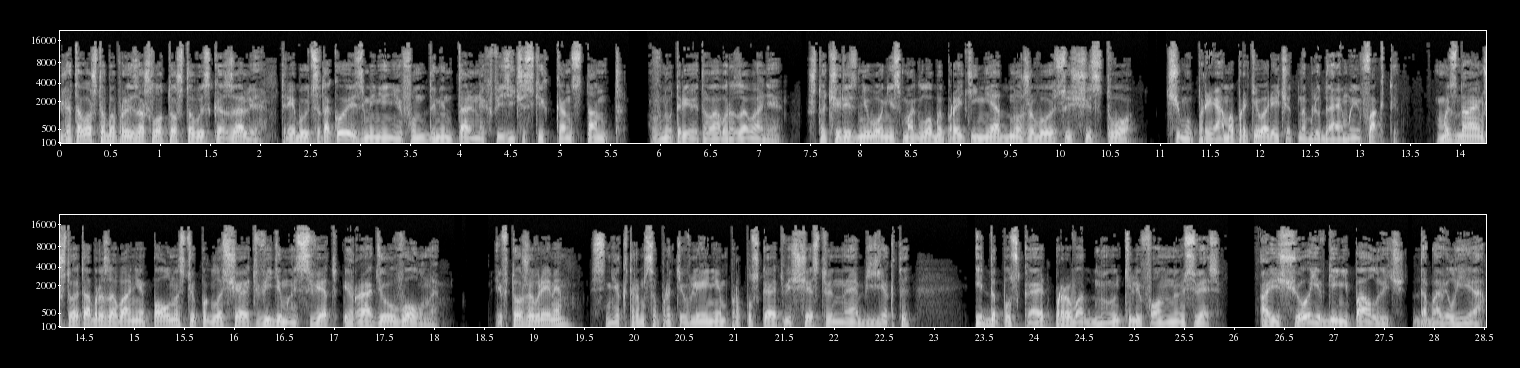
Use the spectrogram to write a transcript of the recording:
Для того, чтобы произошло то, что вы сказали, требуется такое изменение фундаментальных физических констант внутри этого образования, что через него не смогло бы пройти ни одно живое существо, чему прямо противоречат наблюдаемые факты. Мы знаем, что это образование полностью поглощает видимый свет и радиоволны, и в то же время с некоторым сопротивлением пропускает вещественные объекты и допускает проводную телефонную связь. А еще, Евгений Павлович, добавил я,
